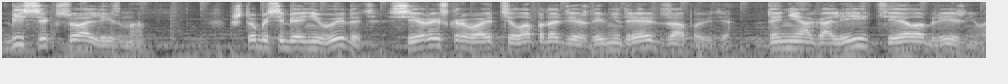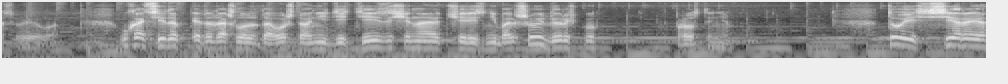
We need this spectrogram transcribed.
бисексуализма – чтобы себя не выдать, серые скрывают тела под одеждой и внедряют заповеди. Да не оголи тело ближнего своего. У хасидов это дошло до того, что они детей защищают через небольшую дырочку в простыне. То есть серые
